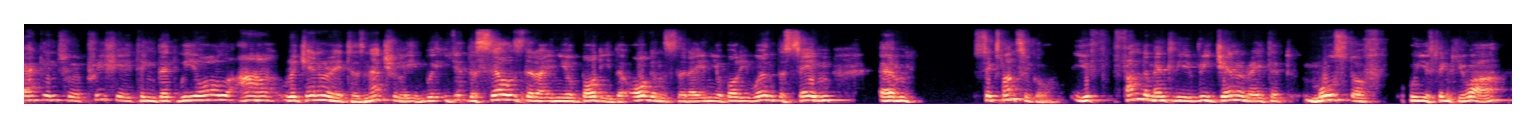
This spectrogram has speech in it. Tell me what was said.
back into appreciating that we all are regenerators naturally. We, the cells that are in your body, the organs that are in your body weren't the same um, six months ago. You've fundamentally regenerated most of who you think you are,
